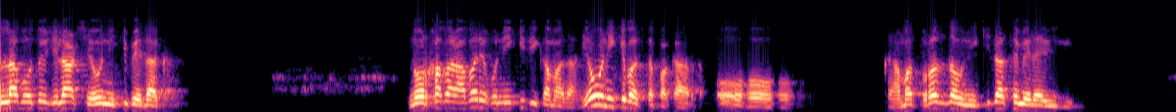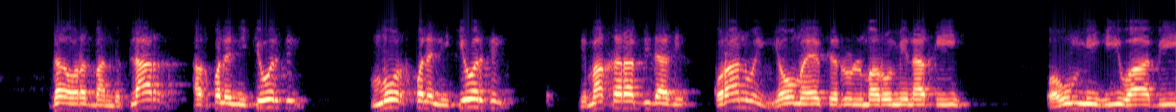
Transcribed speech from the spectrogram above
الله به تو جلاټ شو نیکی پیدا ک نور خبر اوره خو نیکی دي کما ده یو نیکی بس ته پکار ده او هو هو قیامت ورځ ده او نیکی ته څه ملاویږي دا ورځ باندې پلار خپل نیکی ورګي مور خپل نیکی ورګي دماغ خراب دي داږي قران وی یوم یفر المرء من اخی و امه و ابي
